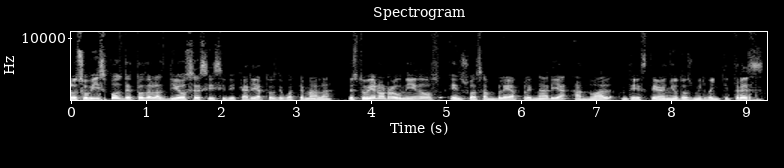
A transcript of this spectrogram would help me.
Los obispos de todas las diócesis y vicariatos de Guatemala estuvieron reunidos en su asamblea plenaria anual de este año 2023.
